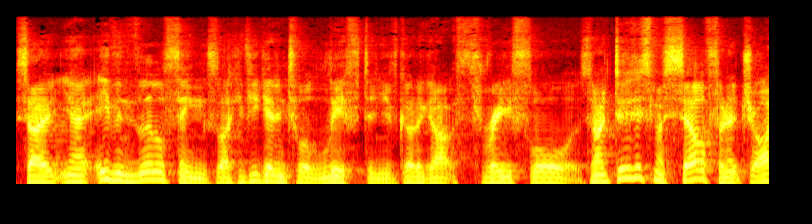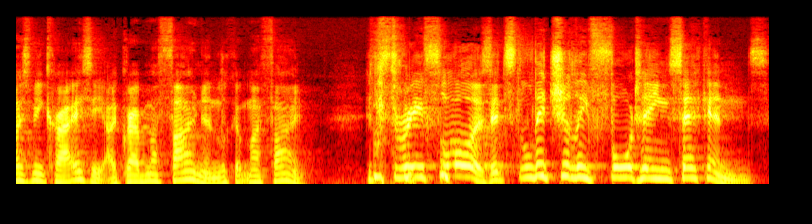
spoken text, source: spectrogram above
So, you know, even little things like if you get into a lift and you've got to go up three floors, and I do this myself and it drives me crazy. I grab my phone and look at my phone. It's three floors, it's literally 14 seconds,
